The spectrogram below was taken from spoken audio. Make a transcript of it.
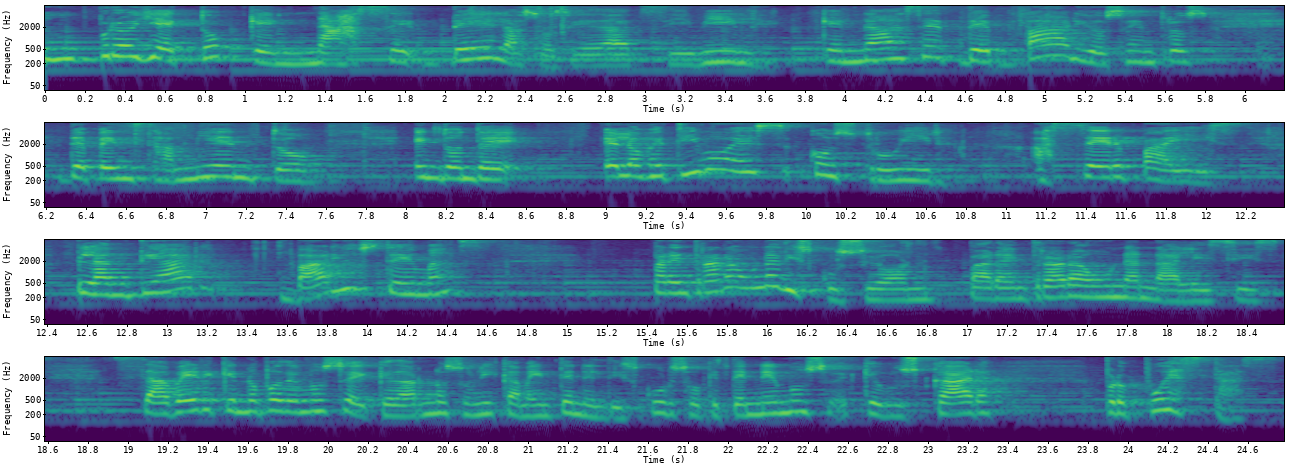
un proyecto que nace de la sociedad civil, que nace de varios centros de pensamiento, en donde el objetivo es construir, hacer país, plantear varios temas para entrar a una discusión, para entrar a un análisis, saber que no podemos eh, quedarnos únicamente en el discurso, que tenemos que buscar propuestas.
